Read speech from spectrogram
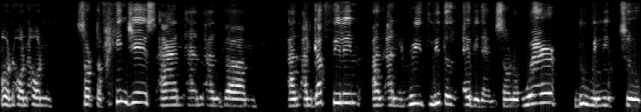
on on on sort of hinges and and and um, and, and gut feeling and, and read little evidence on where do we need to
